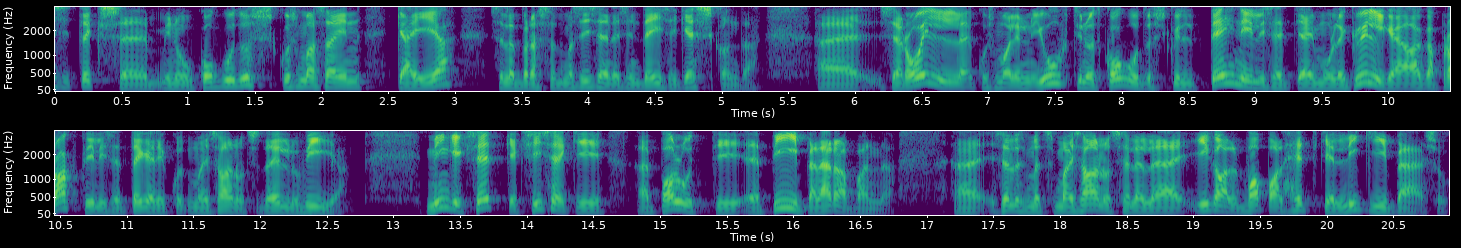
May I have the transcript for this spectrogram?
esiteks minu kogudus, kus ma sain käia, sellepärast et ma sisenesin teise keskkonda. see roll, kus ma olin juhtinud kogudust, küll tehniliselt jäi mulle külge, aga praktiliselt tegelikult ma ei saanud seda ellu viia. mingiks hetkeks isegi paluti piibel ära panna Äh, selles mõttes ma ei saanud sellele igal vabal hetkel ligipääsu.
